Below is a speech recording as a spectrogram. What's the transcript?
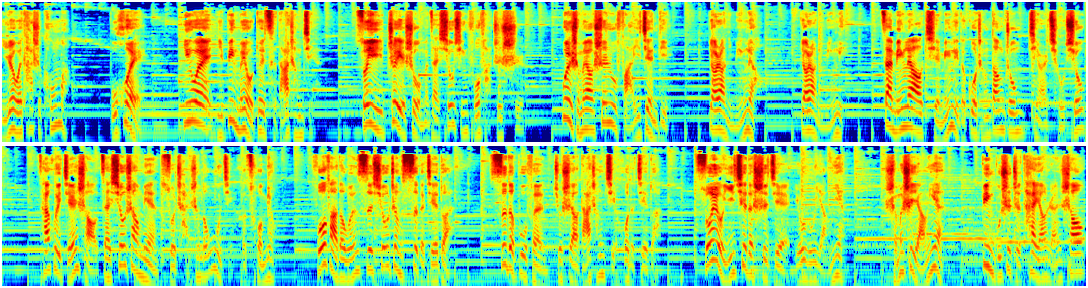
你认为它是空吗？不会，因为你并没有对此达成解。所以这也是我们在修行佛法之时，为什么要深入法义见地，要让你明了，要让你明理，在明了且明理的过程当中，进而求修，才会减少在修上面所产生的误解和错谬。佛法的文思修正四个阶段，思的部分就是要达成解惑的阶段。所有一切的世界犹如阳焰。什么是阳焰？并不是指太阳燃烧，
